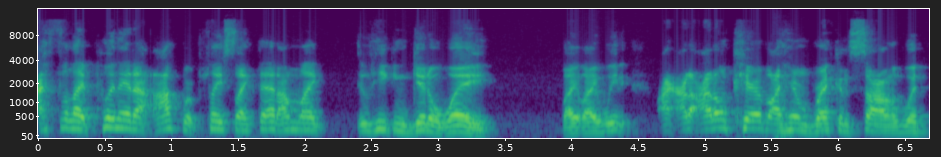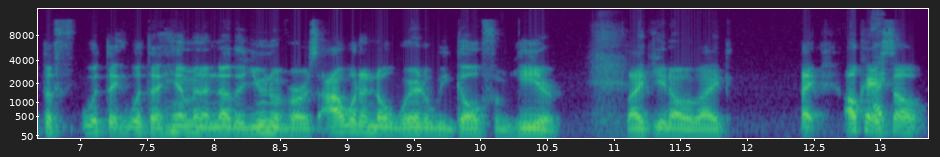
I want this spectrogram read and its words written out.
I feel like putting it at an awkward place like that, I'm like, dude, he can get away. Like, like we, I, I- don't care about him reconciling with the with the with the him in another universe. I want to know where do we go from here. Like, you know, like, like okay, I- so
